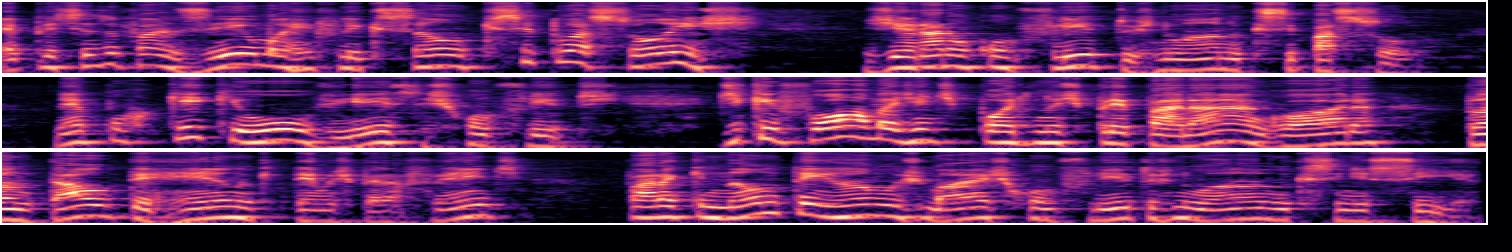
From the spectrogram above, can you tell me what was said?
é preciso fazer uma reflexão que situações geraram conflitos no ano que se passou. Né? Por que, que houve esses conflitos? De que forma a gente pode nos preparar agora, plantar o terreno que temos pela frente, para que não tenhamos mais conflitos no ano que se inicia?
